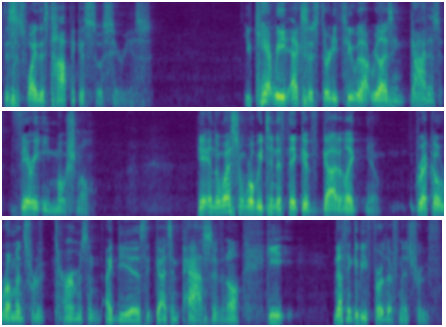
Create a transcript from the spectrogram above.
This is why this topic is so serious. You can't read Exodus 32 without realizing God is very emotional. In the Western world, we tend to think of God in like, you know, Greco-Roman sort of terms and ideas that God's impassive and all. He, nothing could be further from the truth.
